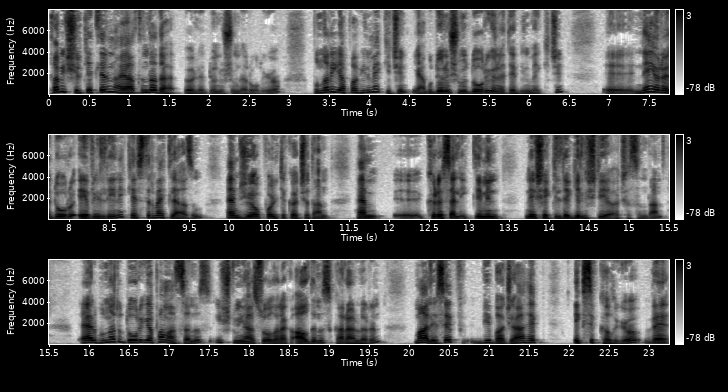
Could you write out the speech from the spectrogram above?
Tabii şirketlerin hayatında da böyle dönüşümler oluyor. Bunları yapabilmek için yani bu dönüşümü doğru yönetebilmek için e, ne yöne doğru evrildiğini kestirmek lazım. Hem jeopolitik açıdan hem e, küresel iklimin ne şekilde geliştiği açısından. Eğer bunları doğru yapamazsanız iş dünyası olarak aldığınız kararların maalesef bir bacağı hep eksik kalıyor ve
